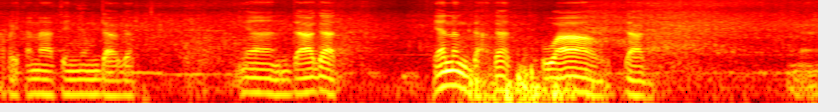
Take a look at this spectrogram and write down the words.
Pakita natin yung dagat. Yan, dagat. Yan ang dagat. Wow, dagat. Yan.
